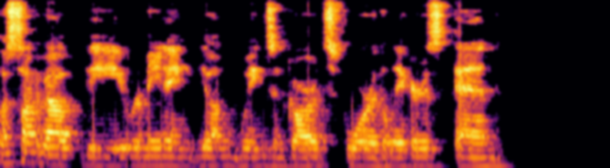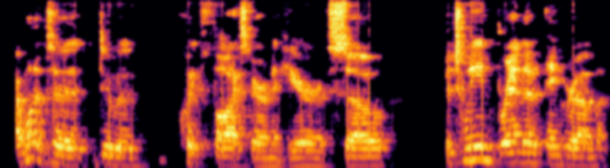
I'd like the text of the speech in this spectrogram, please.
Let's talk about the remaining young wings and guards for the Lakers. And I wanted to do a quick thought experiment here. So between Brandon Ingram,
